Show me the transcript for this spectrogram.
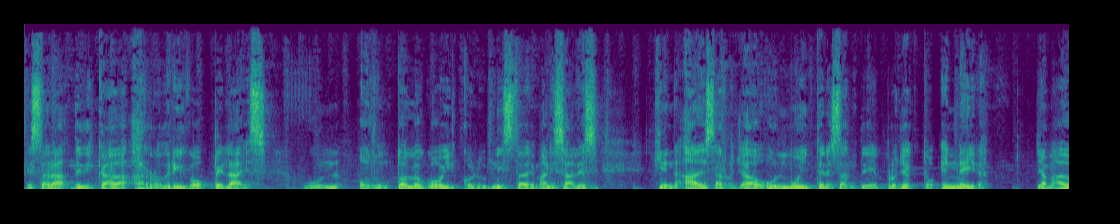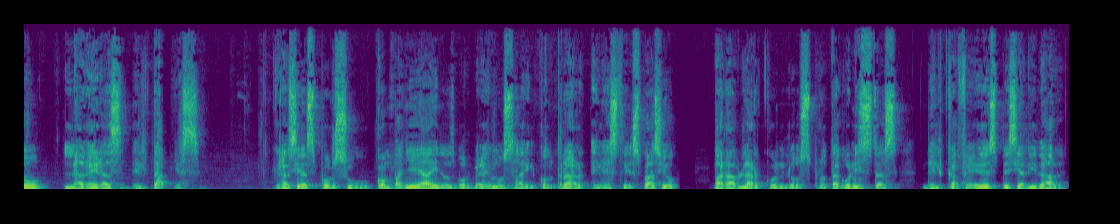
estará dedicada a Rodrigo Peláez, un odontólogo y columnista de Manizales, quien ha desarrollado un muy interesante proyecto en Neira, llamado Laderas del Tapias. Gracias por su compañía y nos volveremos a encontrar en este espacio para hablar con los protagonistas del café de especialidad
